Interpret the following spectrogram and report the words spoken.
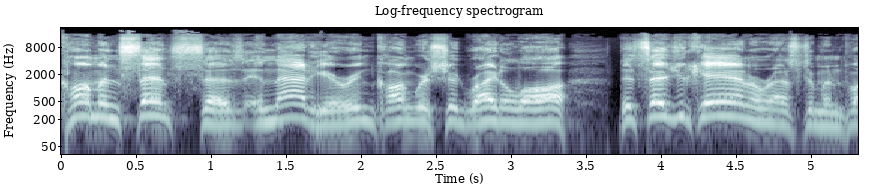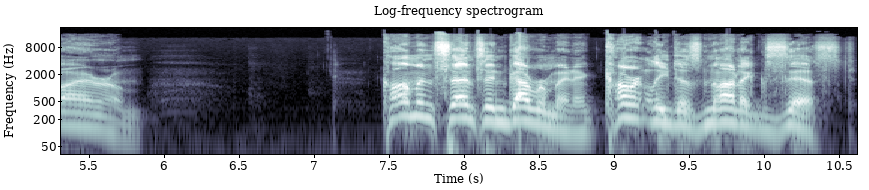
common sense says in that hearing, Congress should write a law that says you can arrest him and fire him. Common sense in government, it currently does not exist.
